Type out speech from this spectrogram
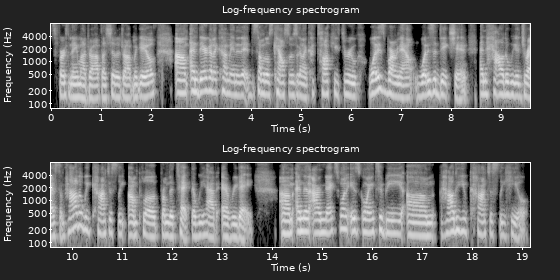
It's first name I dropped. I should have dropped Miguel's. Um, and they're to come in and some of those counselors are to talk you through what is burnout, what is addiction, and how do we address them? How do we consciously unplug from the tech that we have every day? Um, and then our next one is going to be um, how do you consciously heal?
